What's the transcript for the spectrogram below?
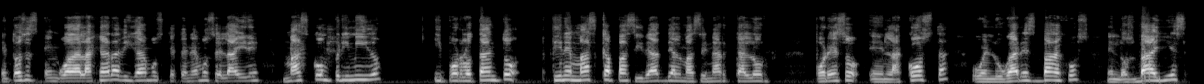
Entonces, en Guadalajara, digamos que tenemos el aire más comprimido y por lo tanto tiene más capacidad de almacenar calor. Por eso en la costa o en lugares bajos, en los valles,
